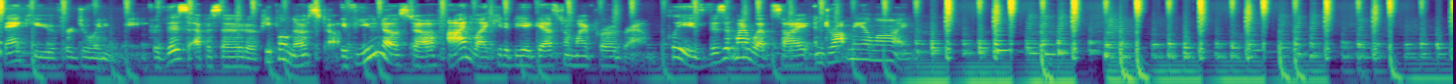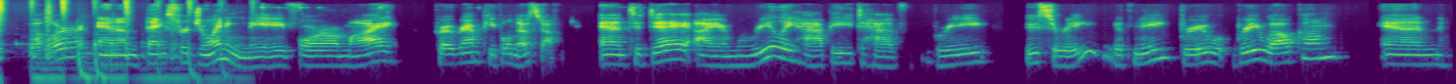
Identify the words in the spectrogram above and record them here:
Thank you for joining me for this episode of People Know Stuff. If you know stuff, I'd like you to be a guest on my program. Please visit my website and drop me a line. Butler, and thanks for joining me for my program, People Know Stuff. And today I am really happy to have Bree Urssery with me. Bree, Bree, welcome. And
